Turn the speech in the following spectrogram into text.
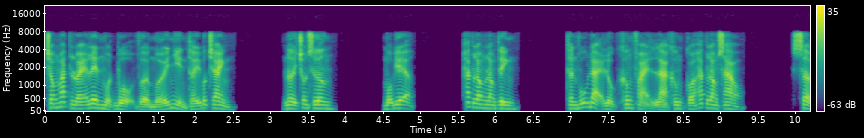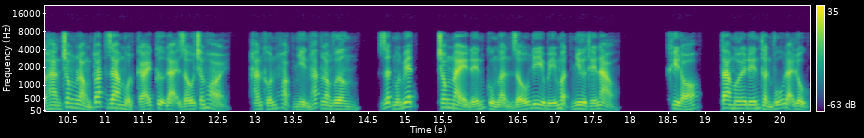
trong mắt lóe lên một bộ vừa mới nhìn thấy bức tranh. Nơi trôn xương. Mộ bia. Hắc Long Long Tinh. Thần vũ đại lục không phải là không có Hắc Long sao. Sở Hàn trong lòng toát ra một cái cự đại dấu chấm hỏi, hắn khốn hoặc nhìn Hắc Long Vương, rất muốn biết, trong này đến cùng ẩn giấu đi bí mật như thế nào. Khi đó, ta mới đến thần vũ đại lục,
